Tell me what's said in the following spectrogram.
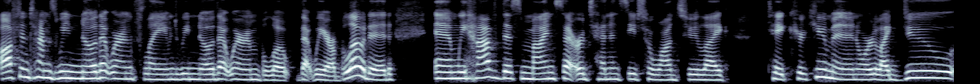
oftentimes we know that we're inflamed, we know that we're in bloat, that we are bloated, and we have this mindset or tendency to want to like take curcumin or like do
